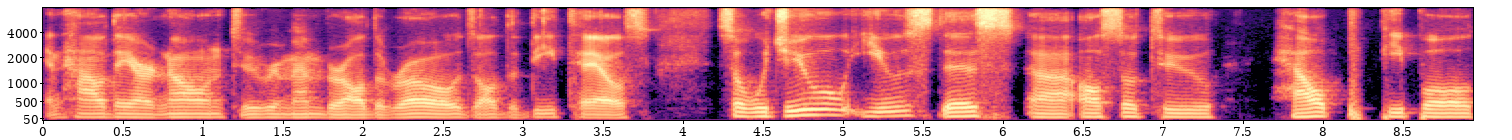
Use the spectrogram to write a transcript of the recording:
and how they are known to remember all the roads, all the details. So, would you use this uh, also to help people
